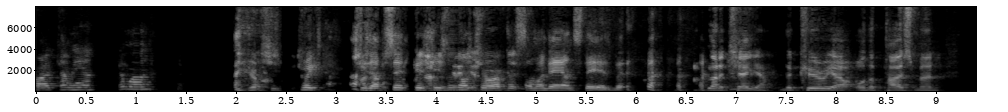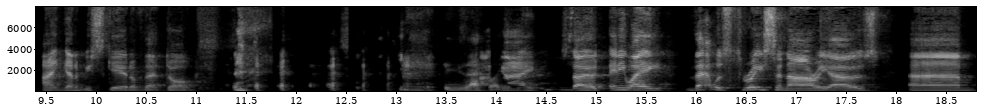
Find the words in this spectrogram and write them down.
right. Come here. Come on. She's. She's upset because she's not sure if there's someone downstairs. But I've got to tell you, the courier or the postman ain't going to be scared of that dog. exactly. Okay. So anyway, that was three scenarios. Um,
